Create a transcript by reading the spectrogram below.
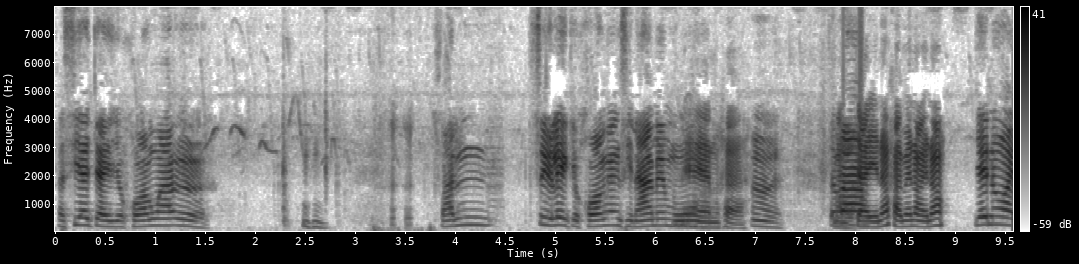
ก็เสียใจเจ้าของว่า เออ ฝัน ซื้อเลขเจ้าของจังสินะแม่หมูแม่นค่ะเออแต่มั่นว่าใจเนาะค่ะแม่หน่อยเนาะยายน้อย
